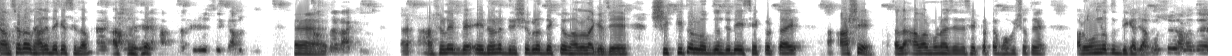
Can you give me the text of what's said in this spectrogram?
গামছাটাও ঘাড়ে দেখেছিলাম। হ্যাঁ, আসলে হ্যাঁ। আসলে এই ধরনের দৃশ্যগুলো দেখতেও ভালো লাগে যে শিক্ষিত লোকজন যদি এই সেক্টরটায় আসে, তাহলে আমার মনে হয় যে সেক্টরটা ভবিষ্যতে আরও উন্নতির দিকে যাবে। অবশ্যই আমাদের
